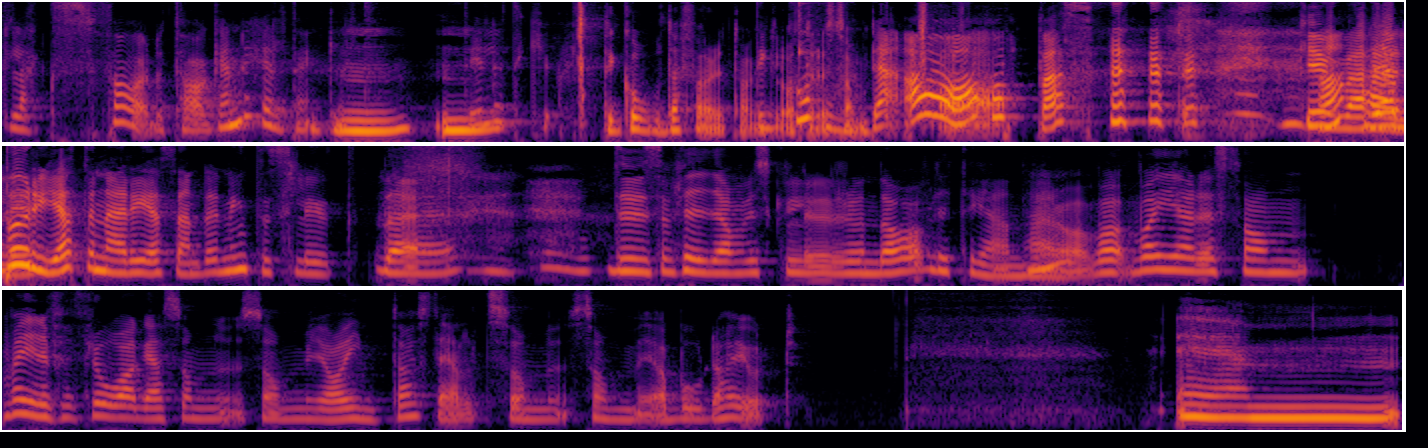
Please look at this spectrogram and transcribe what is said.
slags företagande helt enkelt. Det är lite kul. Det goda företaget Det låter goda, det som. ja, hoppas. Gud ja, vad vi har börjat den här resan, den är inte slut. Nej. Du Sofia, om vi skulle runda av lite grann här Mm. Vad, vad är det som, vad är det för fråga som, som jag inte har ställt som, som jag borde ha gjort? Ehm,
